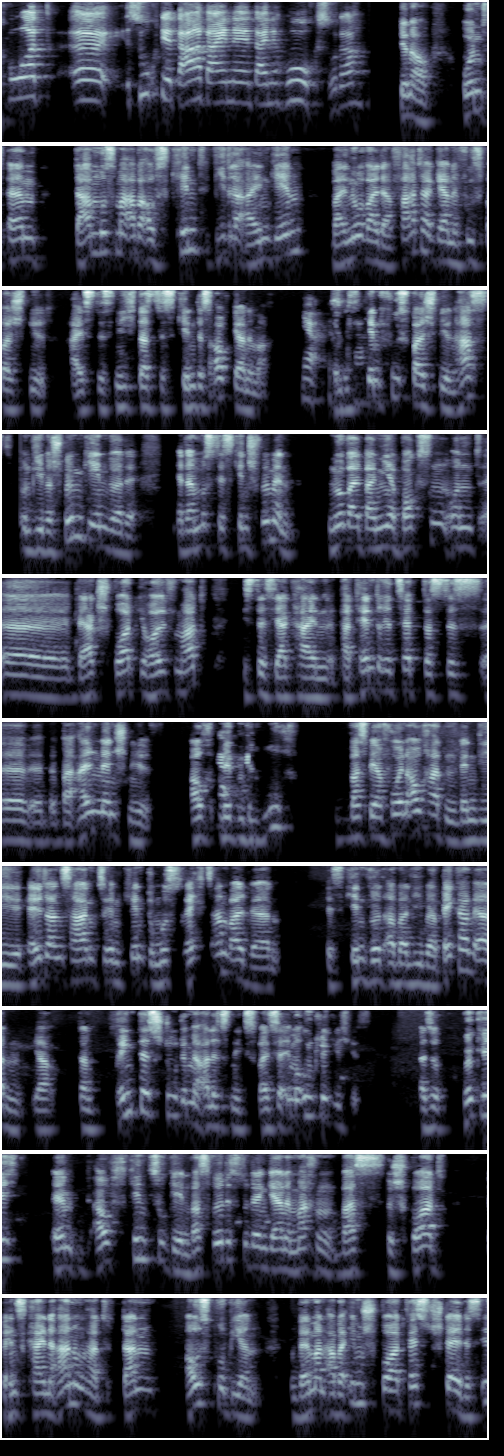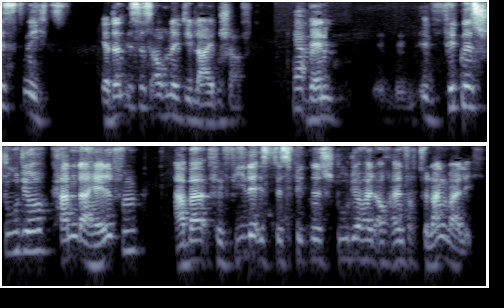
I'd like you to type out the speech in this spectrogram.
Sport, äh, such dir da deine, deine Hochs, oder? Genau. Und ähm, da muss man aber aufs Kind wieder eingehen, weil nur weil der Vater gerne Fußball spielt, heißt es nicht, dass das Kind es auch gerne macht. Ja, Wenn das Kind Fußball spielen hast und lieber schwimmen gehen würde, ja, dann muss das Kind schwimmen. nur weil bei mir Boxen und äh, Bergsport geholfen hat, ist das ja kein Patentrezept, dass das äh, bei allen Menschen hilft. Auch ja. mit dem Beruf, was wir ja vorhin auch hatten, wenn die Eltern sagen zu ihrem Kind, du musst Rechtsanwalt werden, das Kind wird aber lieber Bäcker werden, ja, dann bringt das Studium ja alles nichts, weil es ja immer unglücklich ist. Also wirklich ähm, aufs Kind zu gehen. Was würdest du denn gerne machen? Was für Sport? Wenn es keine Ahnung hat, dann ausprobieren. Und wenn man aber im Sport feststellt, es ist nichts, ja, dann ist es auch nicht die Leidenschaft. Ja. Wenn äh, Fitnessstudio kann da helfen, aber für viele ist das Fitnessstudio halt auch einfach zu langweilig.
